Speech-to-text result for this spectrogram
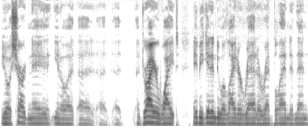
you know a Chardonnay, you know a a, a, a drier white, maybe get into a lighter red, a red blend, and then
